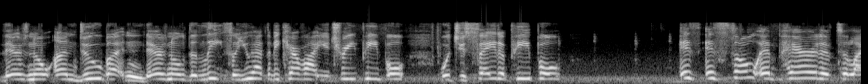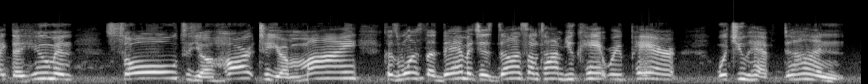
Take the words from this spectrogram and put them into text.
There's no undo button. There's no delete. So you have to be careful how you treat people, what you say to people. It's it's so imperative to like the human soul, to your heart, to your mind. Because once the damage is done, sometimes you can't repair what you have done.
